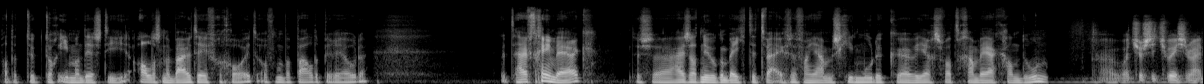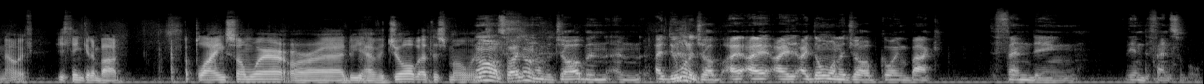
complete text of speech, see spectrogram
Wat natuurlijk toch iemand is die alles naar buiten heeft gegooid over een bepaalde periode. Het, hij heeft geen werk. Dus uh, hij zat nu ook een beetje te twijfelen van ja, misschien moet ik uh, weer eens wat gaan werk gaan doen. Uh, what's your situation right now? If you're thinking about applying somewhere, or uh, do you have a job at this moment? No, so I don't have a job, and, and I do want a job. I, I, I don't want a job going back defending the indefensible.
